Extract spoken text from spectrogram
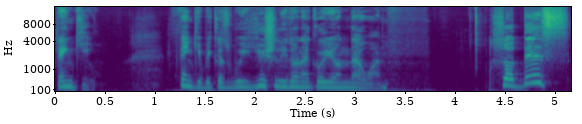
thank you. Thank you because we usually don't agree on that one. So this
